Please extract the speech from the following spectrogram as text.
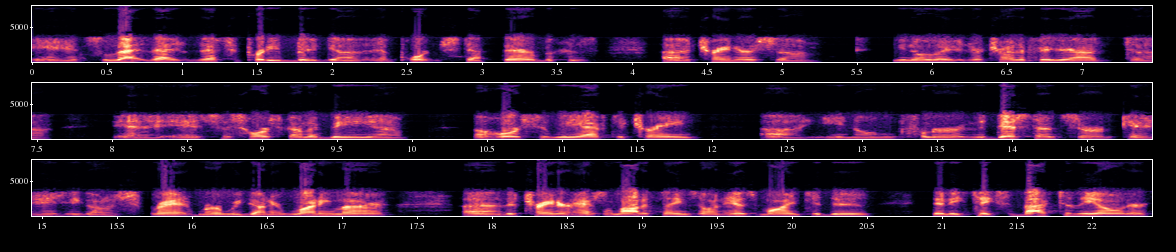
And so that that that's a pretty big uh, important step there because uh, trainers, um, you know, they, they're trying to figure out uh, is this horse going to be uh, a horse that we have to train uh, you know, for the distance or can, is he going to sprint? Where are we going to run him at? Uh, the trainer has a lot of things on his mind to do. Then he takes it back to the owner,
